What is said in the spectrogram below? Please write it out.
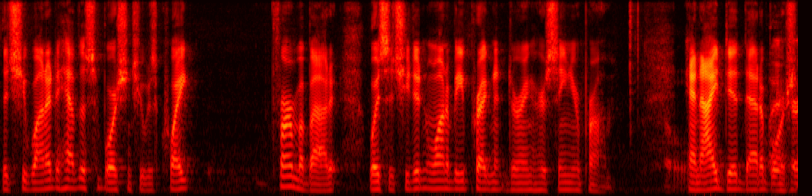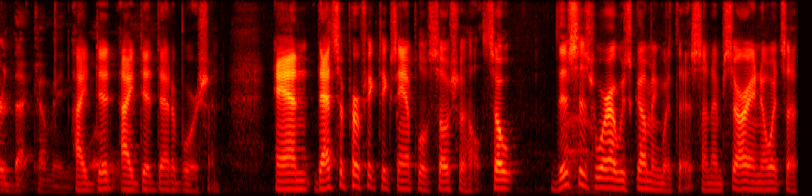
that she wanted to have this abortion, she was quite firm about it, was that she didn't want to be pregnant during her senior prom. Oh. And I did that abortion. I heard that coming. I Whoa. did I did that abortion. And that's a perfect example of social health. So this is where I was coming with this, and I'm sorry, I know it's a,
